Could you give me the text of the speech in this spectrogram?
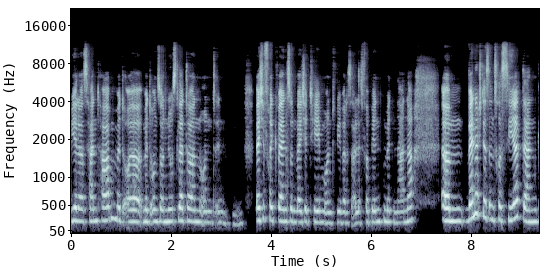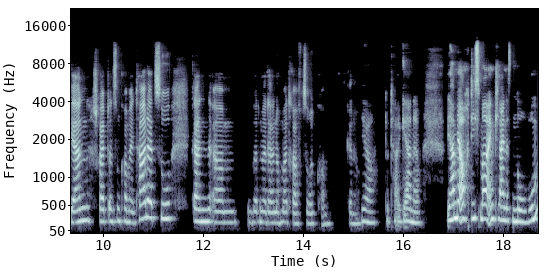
wir das handhaben mit, euer, mit unseren Newslettern und in welche Frequenz und welche Themen und wie wir das alles verbinden miteinander. Ähm, wenn euch das interessiert, dann gern schreibt uns einen Kommentar dazu, dann ähm, würden wir da nochmal drauf zurückkommen. Genau. Ja, total gerne. Wir haben ja auch diesmal ein kleines Novum,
